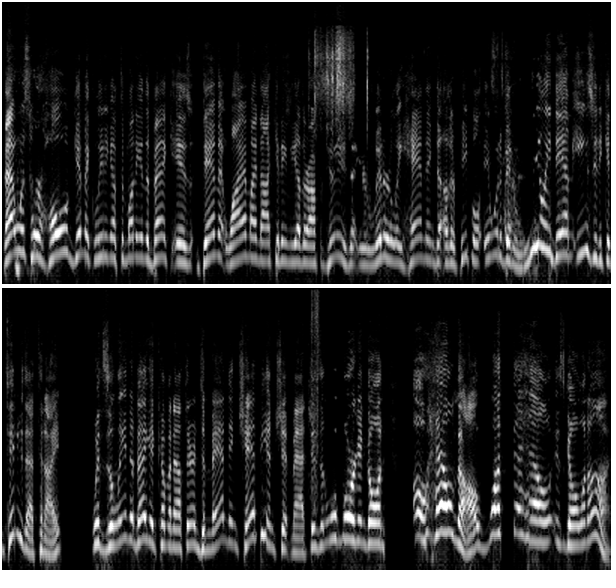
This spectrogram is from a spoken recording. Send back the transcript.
That was her whole gimmick leading up to Money in the Bank is damn it, why am I not getting the other opportunities that you're literally handing to other people? It would have been really damn easy to continue that tonight with Zelina Vega coming out there and demanding championship matches and Liv Morgan going, Oh hell no, what the hell is going on?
